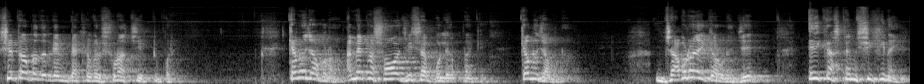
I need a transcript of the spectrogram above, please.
সেটা আপনাদেরকে আমি ব্যাখ্যা করে শোনাচ্ছি একটু পরে। কেন যাব না? আমি একটা সহজ হিসাব বলি আপনাকে। কেন যাব না? যাব না এই কারণে যে এই কাজটা আমি শিখি নাই।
